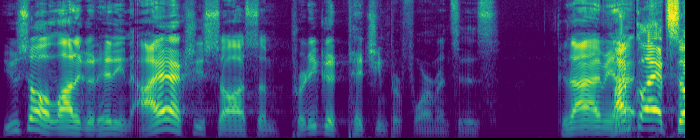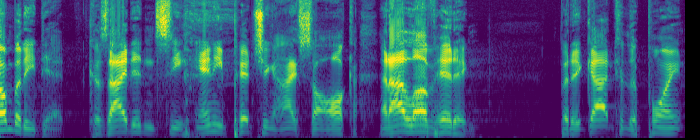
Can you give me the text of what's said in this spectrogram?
You saw a lot of good hitting. I actually saw some pretty good pitching performances. Because I, I mean, I'm I- glad somebody did because I didn't see any pitching I saw, all and I love hitting, but it got to the point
